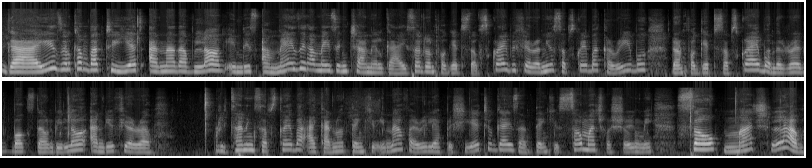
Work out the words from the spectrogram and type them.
guys. Welcome back to yet another vlog in this amazing amazing channel guys. So don't forget to subscribe if you're a new subscriber karibu. Don't forget to subscribe on the red box down below. And if you're a returning subscriber i cannot thank you enough. I really appreciate you guys and thank you so much for showing me so much love.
